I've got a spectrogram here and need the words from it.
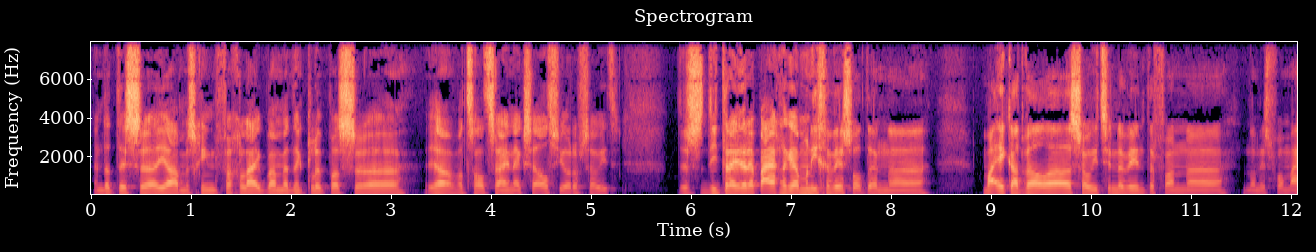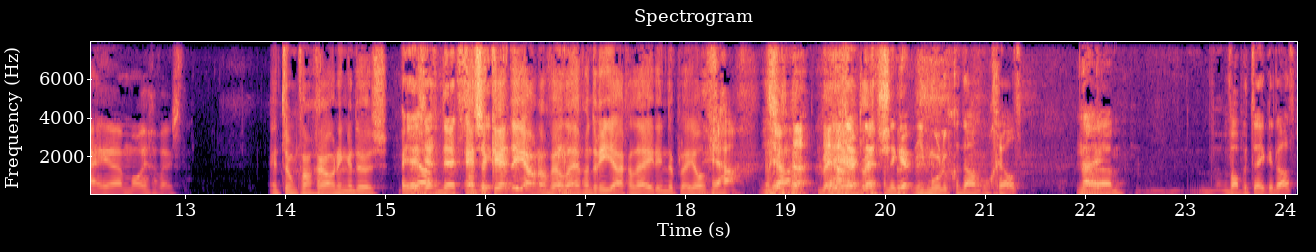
En dat is eh, ja, misschien vergelijkbaar met een club als, eh, ja, wat zal het zijn, Excelsior of zoiets. Dus die trainer heb eigenlijk helemaal niet gewisseld. En, eh, maar ik had wel zoiets in de winter van, dan is het voor mij eh, mooi geweest. En toen kwam Groningen dus. Maar jij Ja. zegt net van... En ze kenden jou nog wel, hè, van drie jaar geleden in de play-offs. Ja, Ja, zegt net van, ik heb niet moeilijk gedaan om geld. nee. Ehm, wat betekent dat?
